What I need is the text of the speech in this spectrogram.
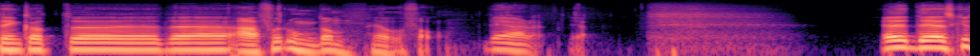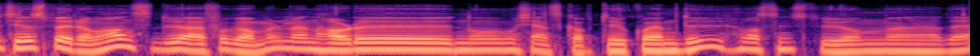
tenk at det er for ungdom, i alle fall. Det er det. Eh, Det jeg skulle til å spørre om, Hans, du er for gammel, men har du noe kjennskap til UKM, du? Hva syns du om eh, det?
